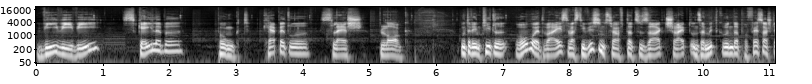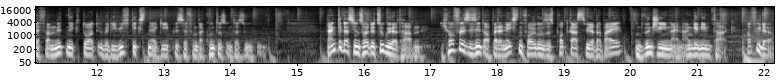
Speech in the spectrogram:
www.scalable.capital/blog. Unter dem Titel Robo-Advice, was die Wissenschaft dazu sagt, schreibt unser Mitgründer Professor Stefan Mitnick dort über die wichtigsten Ergebnisse von der Kuntus-Untersuchung. Danke, dass Sie uns heute zugehört haben. Ich hoffe, Sie sind auch bei der nächsten Folge unseres Podcasts wieder dabei und wünsche Ihnen einen angenehmen Tag. Auf Wiedersehen.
